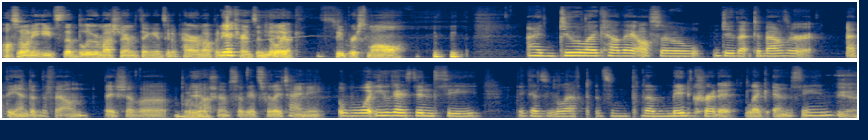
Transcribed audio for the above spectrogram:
Also, when he eats the blue mushroom thing, it's going to power him up, and he turns into Yeah. like super small. I do like how they also do that to Bowser at the end of the film. They shove a blue Yeah. mushroom so it gets really tiny. What you guys didn't see because you left it's the mid credit like end scene. Yeah,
